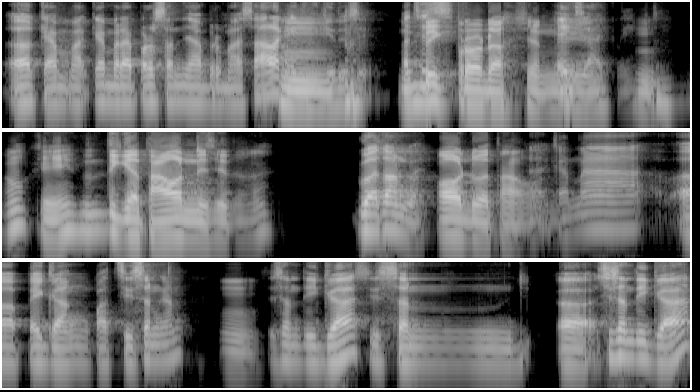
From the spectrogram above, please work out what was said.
eh, kam- kamera personnya bermasalah kayak Hmm. gitu sih. But Big it's production. iya. Exactly. Hmm. Oke, itu tiga tahun di situ. dua tahun gue. Oh dua Nah, tahun. karena eh, pegang 4 season kan. Hmm. Season 3, season eh, season 3,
